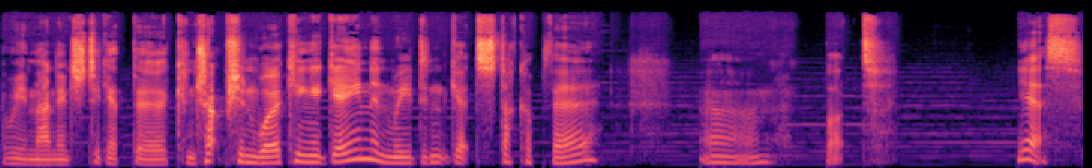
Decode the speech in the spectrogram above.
we managed to get the contraption working again, and we didn't get stuck up there. Um, but yes,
